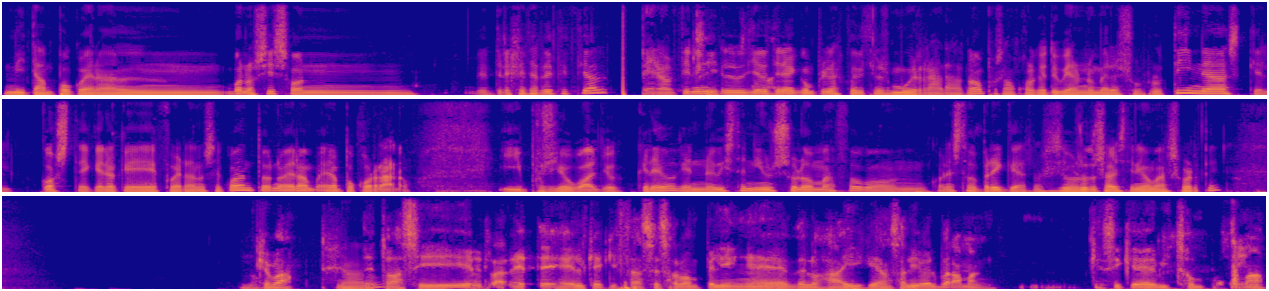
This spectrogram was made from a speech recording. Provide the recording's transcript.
ni tampoco eran... Bueno, sí son de inteligencia artificial, pero tienen, Sí, el hielo tenía que cumplir unas condiciones muy raras, ¿no? Pues a lo mejor que tuvieran números de subrutinas, que el coste creo que fuera no sé cuánto, ¿no? Era, era un poco raro. Y pues yo igual, yo creo que no he visto ni un solo mazo con, con estos breakers. No sé si vosotros habéis tenido más suerte. No. Que va. Nada, De ¿no? estos así raretes, el que quizás se salva un pelín eh, de los ahí que han salido, el Brahman. Que sí que he visto un poco Sí. más,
